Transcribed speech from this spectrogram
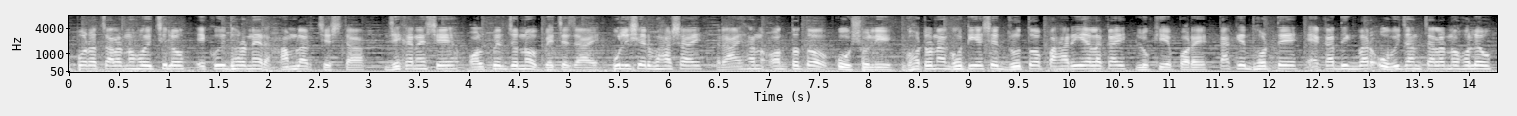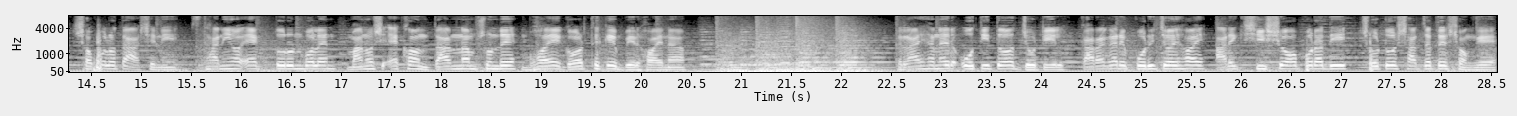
উপরও চালানো হয়েছিল একই ধরনের হামলার চেষ্টা, যেখানে সে অল্পের জন্য বেঁচে যায়। পুলিশের ভাষায়, রায়হান অন্তত কৌশলী। ঘটনা ঘটিয়ে সে দ্রুত পাহাড়ি এলাকায় লুকিয়ে পড়ে। তাকে ধরতে একাধিকবার অভিযান চালানো হলেও সফলতা আসেনি। স্থানীয় এক তরুণ বলেন, মানুষ এখন তার নাম শুনলে ভয়ে ঘর থেকে বের হয় না। রায়হানের অতীত জটিল। কারাগারে পরিচয় হয় আরেক শীর্ষ অপরাধী ছোট সাজ্জাতের সঙ্গে।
